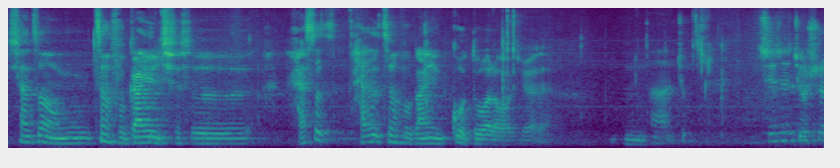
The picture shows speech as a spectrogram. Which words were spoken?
像这种政府干预，其实还是还是政府干预过多了，我觉得，嗯呃，就其实就是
